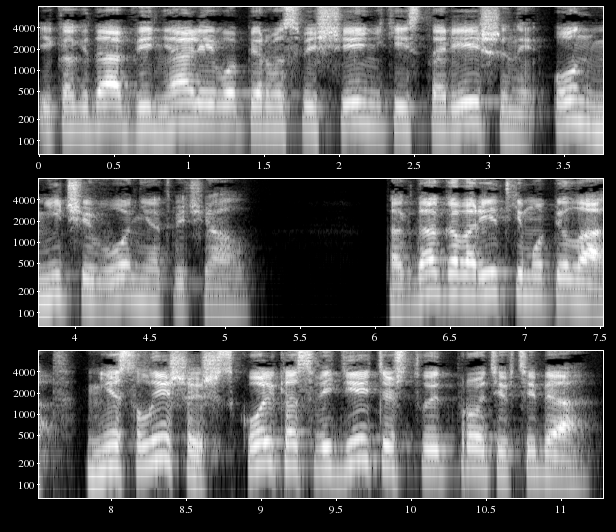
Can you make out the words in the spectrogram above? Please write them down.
И когда обвиняли его первосвященники и старейшины, он ничего не отвечал. Тогда говорит ему Пилат, «Не слышишь, сколько свидетельствует против тебя?»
